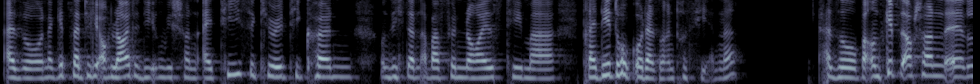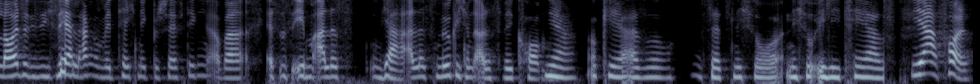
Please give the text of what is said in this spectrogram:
Also und da gibt's natürlich auch Leute, die irgendwie schon IT-Security können und sich dann aber für ein neues Thema 3D-Druck oder so interessieren, ne? Also bei uns gibt's auch schon äh, Leute, die sich sehr lange mit Technik beschäftigen, aber es ist eben alles, ja, alles möglich und alles willkommen. Ja, okay, also ist jetzt nicht so nicht so elitär. Ja, voll.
